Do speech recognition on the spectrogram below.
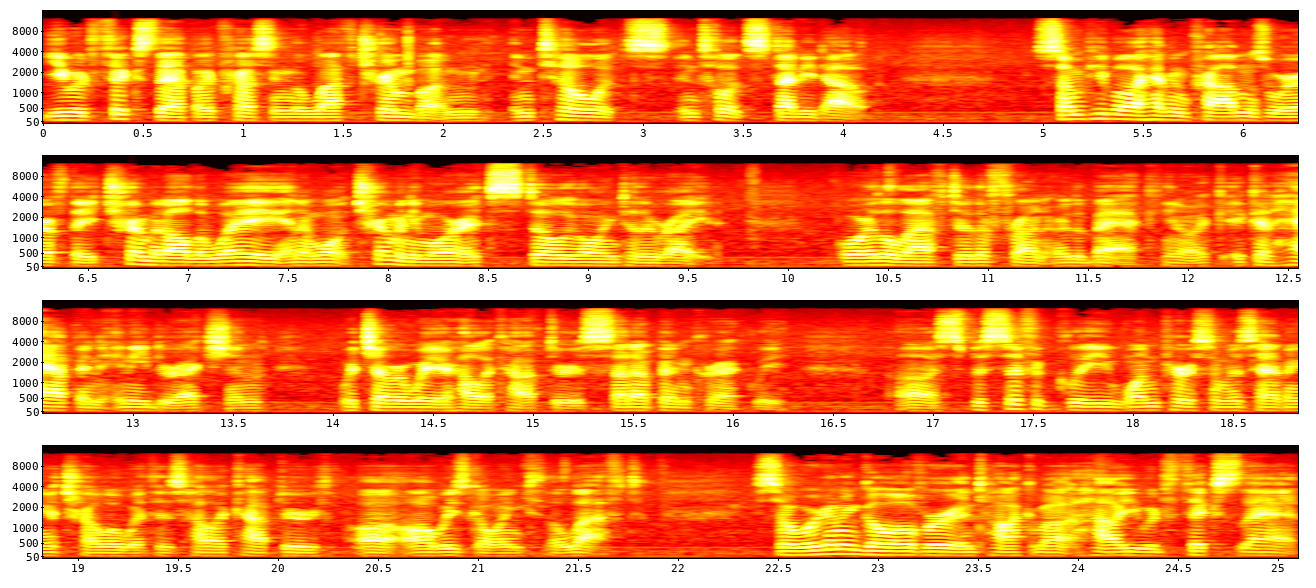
you would fix that by pressing the left trim button until it's until it's steadied out. Some people are having problems where if they trim it all the way and it won't trim anymore, it's still going to the right, or the left, or the front, or the back. You know, it, it could happen any direction, whichever way your helicopter is set up incorrectly. Uh, specifically, one person was having a trouble with his helicopter uh, always going to the left. So we're going to go over and talk about how you would fix that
